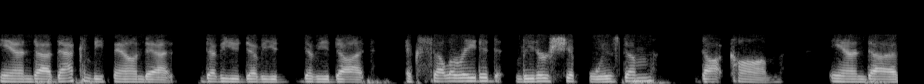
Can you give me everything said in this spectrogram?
And uh, that can be found at www.supint, acceleratedleadershipwisdom.com. And uh,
